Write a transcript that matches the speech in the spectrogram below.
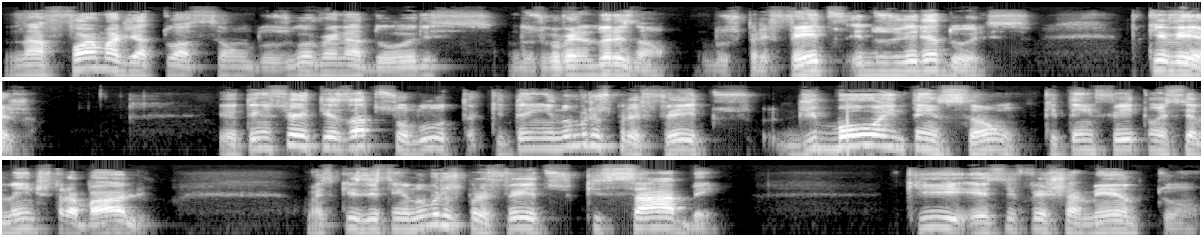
na forma de atuação dos governadores, dos governadores não, dos prefeitos e dos vereadores. Porque veja, eu tenho certeza absoluta que tem inúmeros prefeitos de boa intenção, que têm feito um excelente trabalho, mas que existem inúmeros prefeitos que sabem que esse fechamento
